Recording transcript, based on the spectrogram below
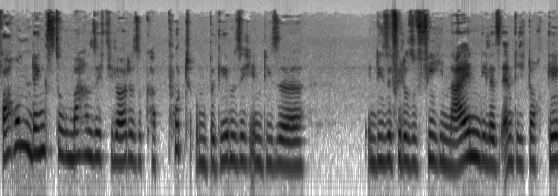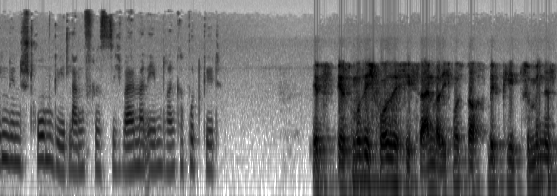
warum denkst du, machen sich die Leute so kaputt und begeben sich in diese in diese Philosophie hinein, die letztendlich doch gegen den Strom geht langfristig, weil man eben dran kaputt geht? Jetzt, jetzt muss ich vorsichtig sein, weil ich muss doch Mitglied zumindest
